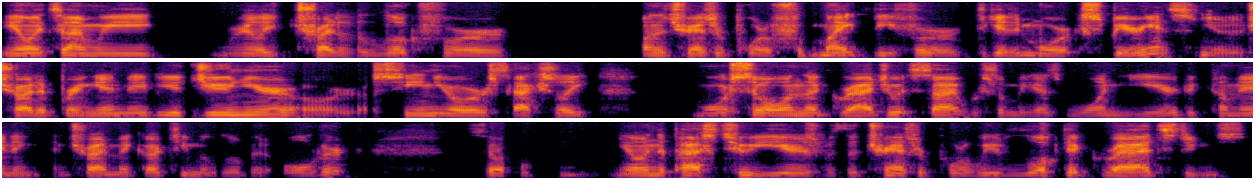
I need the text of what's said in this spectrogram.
the only time we really try to look for on the transfer portal might be for to get more experience, you know, to try to bring in maybe a junior or a senior or actually more so on the graduate side where somebody has one year to come in and, and try and make our team a little bit older. So, you know, in the past two years with the transfer portal, we've looked at grad students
